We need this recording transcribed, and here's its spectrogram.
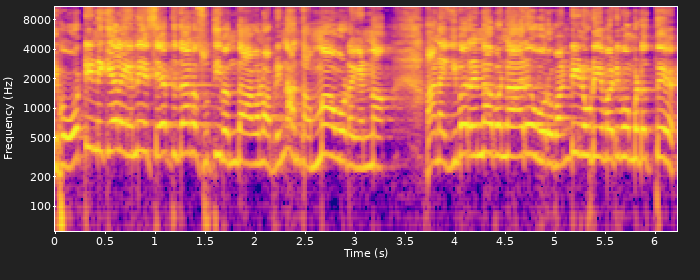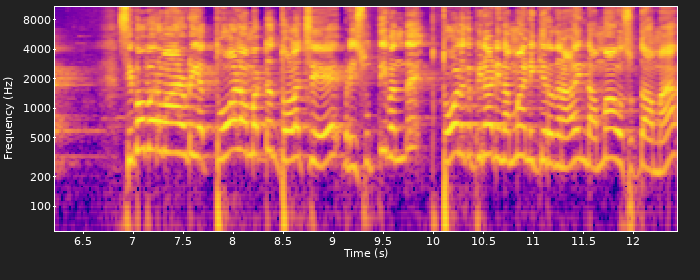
இப்போ ஒட்டி நிற்கையில் என்னையும் சேர்த்து தானே சுற்றி வந்தாகணும் அப்படின்னு அந்த அம்மாவோட எண்ணம். ஆனால் இவர் என்ன பண்ணாரு? ஒரு வண்டியினுடைய வடிவம் எடுத்து சிவபெருமானுடைய தோலை மட்டும் தொலைச்சு இப்படி சுற்றி வந்து தோலுக்கு பின்னாடி இந்த அம்மா நிற்கிறதுனால இந்த அம்மாவை சுத்தாமல்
